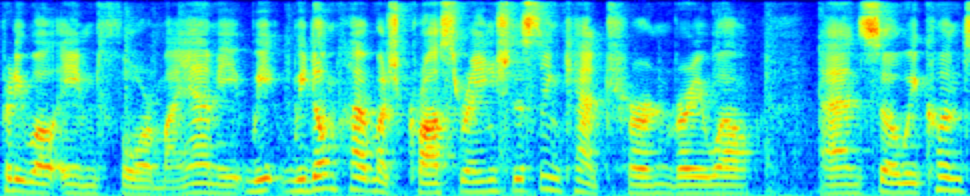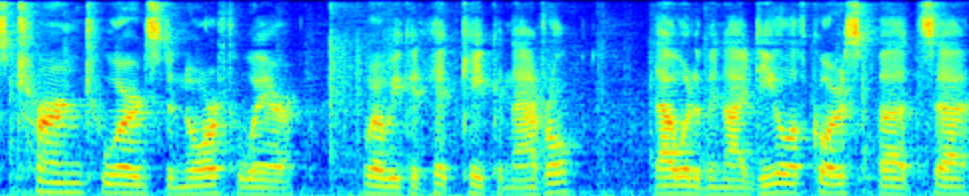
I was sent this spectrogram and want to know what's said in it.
pretty well aimed for Miami. We, we don't have much cross range. This thing can't turn very well, and so we couldn't turn towards the north where, where we could hit Cape Canaveral. That would have been ideal, of course, but uh,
